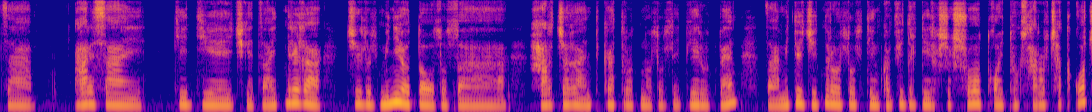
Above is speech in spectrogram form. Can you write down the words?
за RSI, KDH гэж за эднэрийг жишээлбэл миний одоо бол харж байгаа индикаторууд нь бол эдгээрүүд байна. За мэдээж эднэр бол тийм компьютер дээрх шиг шууд гой төгс харуулж чадахгүй ч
